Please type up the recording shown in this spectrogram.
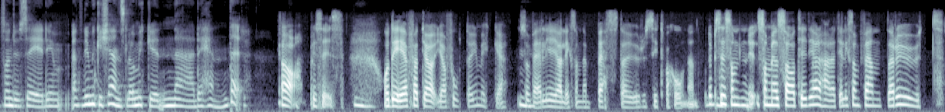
som du säger, det är, det är mycket känsla och mycket när det händer. Ja, precis. Mm. Och det är för att jag, jag fotar ju mycket mm. så väljer jag liksom den bästa ur situationen. Och det är precis mm. som, som jag sa tidigare här att jag liksom väntar ut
